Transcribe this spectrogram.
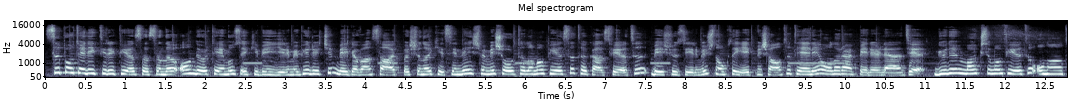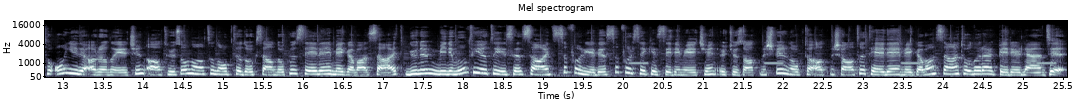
Spot elektrik piyasasında 14 Temmuz 2021 için megawatt saat başına kesinleşmemiş ortalama piyasa takas fiyatı 523.76 TL olarak belirlendi. Günün maksimum fiyatı 16-17 aralığı için 616.99 TL megawatt saat, günün minimum fiyatı ise saat 07.08 dilimi için 361.66 TL megawatt saat olarak belirlendi.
